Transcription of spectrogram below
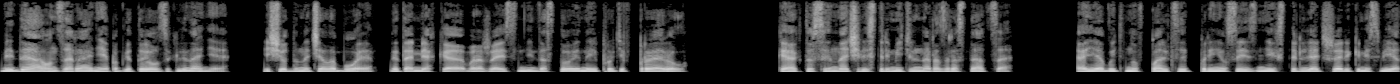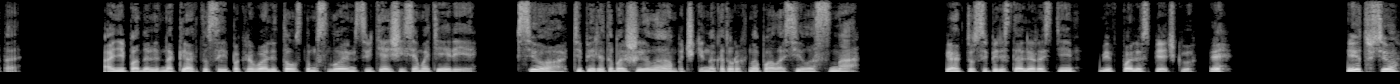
и да, он заранее подготовил заклинание, еще до начала боя, это, мягко выражаясь, недостойно и против правил. Кактусы начали стремительно разрастаться, а я, вытянув пальцы, принялся из них стрелять шариками света. Они падали на кактусы и покрывали толстым слоем светящейся материи. Все, теперь это большие лампочки, на которых напала сила сна. Кактусы перестали расти и впали в спячку. Эх. И это все?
